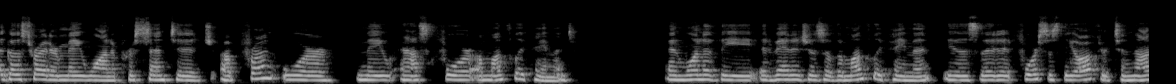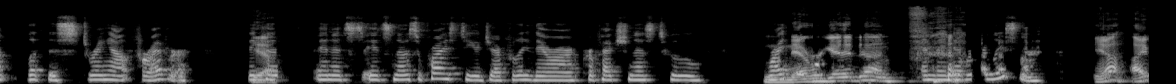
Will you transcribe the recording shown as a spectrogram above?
A ghostwriter may want a percentage upfront or may ask for a monthly payment. And one of the advantages of the monthly payment is that it forces the author to not let this string out forever. Because yeah. and it's it's no surprise to you, Jeffrey, there are perfectionists who write never get it done. and they never release them. Yeah, I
